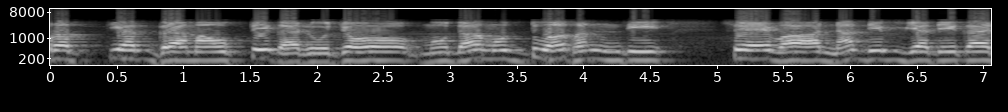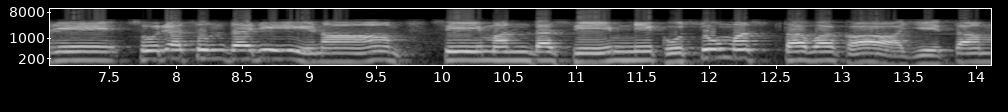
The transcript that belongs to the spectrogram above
प्रत्यग्रमौक्तिकरुजो मुदमुद्वहन्ति सेवा न दिव्यदिकरे सुरसुन्दरीणां सीमन्दसीम्निकुसुमस्तव कायितं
